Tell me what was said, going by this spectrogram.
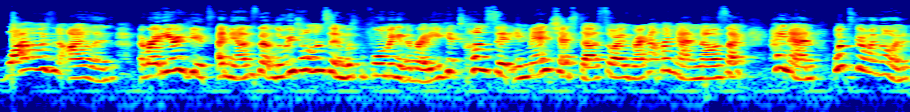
while I was in Ireland, Radio Hits announced that Louis Tomlinson was performing at the Radio Hits concert in Manchester. So I rang up my nan and I was like, hey nan, what's going on?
